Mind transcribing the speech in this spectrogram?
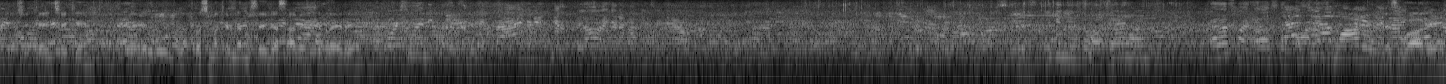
Ver, chequen, chequen. A ver, para la próxima que vengan ustedes ya saben que traeré. ¿eh? Es water.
